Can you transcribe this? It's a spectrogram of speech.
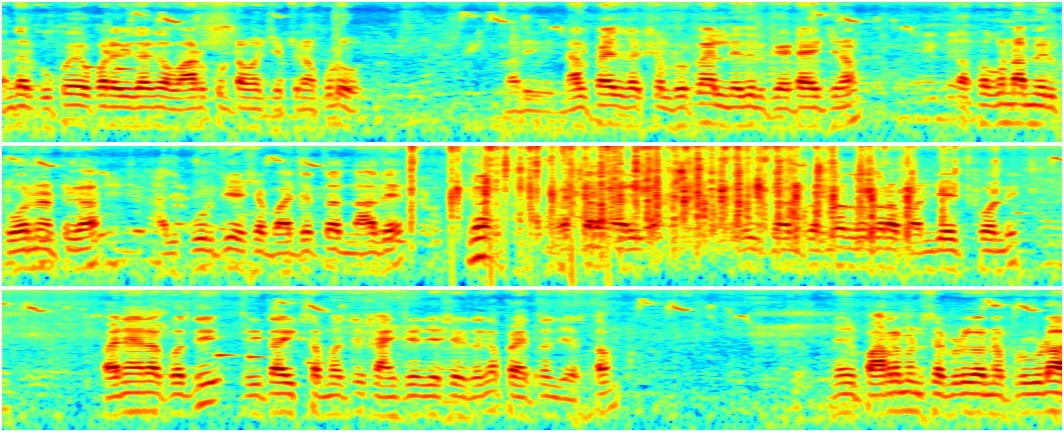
అందరికి ఉపయోగపడే విధంగా వాడుకుంటామని చెప్పినప్పుడు మరి నలభై ఐదు లక్షల రూపాయల నిధులు కేటాయించినాం. తప్పకుండా మీరు కోరినట్టుగా అది పూర్తి చేసే బాధ్యత నాదే. వ్యక్తుల వారిగా దాన్ని తొందర తొందర పని చేయించుకోండి. పని అయిన కొద్దీ మిగతాకి సంబంధించి శాంక్షన్ చేసే విధంగా ప్రయత్నం చేస్తాం. నేను పార్లమెంట్ సభ్యుడిగా ఉన్నప్పుడు కూడా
